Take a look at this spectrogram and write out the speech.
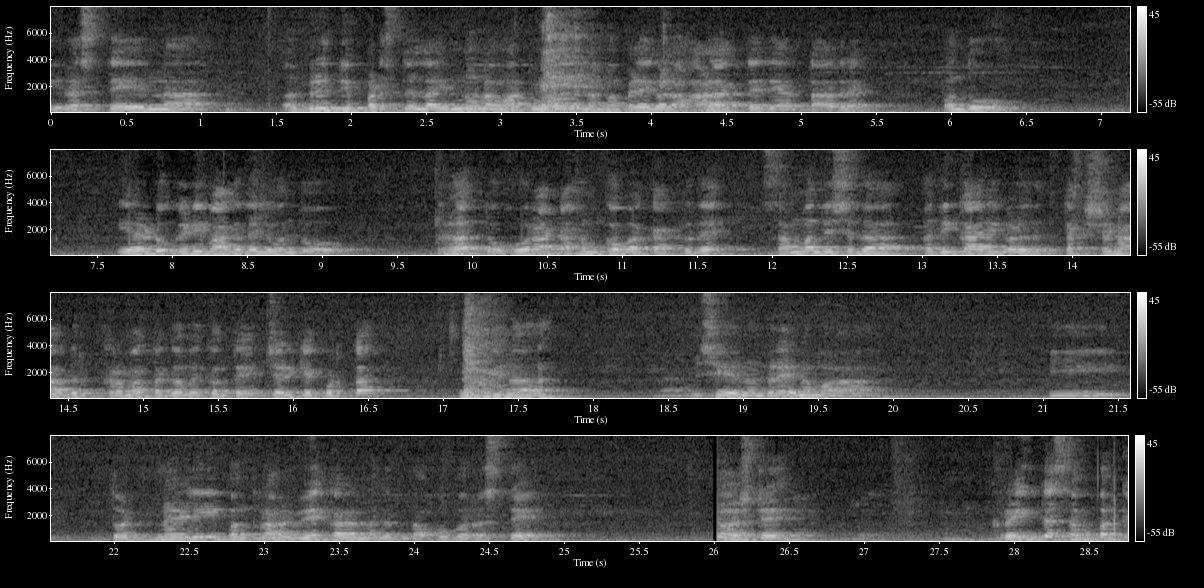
ಈ ರಸ್ತೆಯನ್ನ ಅಭಿವೃದ್ಧಿ ಪಡಿಸಲಿಲ್ಲ ಇನ್ನೂ ನಾವು ಧೂಳಿಗೆ ನಮ್ಮ ಬೆಳೆಗಳು ಹಾಳಾಗ್ತಾ ಇದೆ ಅಂತ ಆದ್ರೆ ಒಂದು ಎರಡು ಗಡಿ ಭಾಗದಲ್ಲಿ ಒಂದು ಬೃಹತ್ ಹೋರಾಟ ಹಮ್ಮಿಕೋಬೇಕಾಗ್ತದೆ ಸಂಬಂಧಿಸಿದ ಅಧಿಕಾರಿಗಳು ತಕ್ಷಣ ಅದ್ರ ಕ್ರಮ ತಗೋಬೇಕಂತ ಎಚ್ಚರಿಕೆ ಕೊಡ್ತಾ, ಮುಂದಿನ ವಿಷಯ ಏನಂದರೆ ನಮ್ಮ ಈ ದೊಡ್ಡನಹಳ್ಳಿ ಬಂಕನಾಳ್ ವಿವೇಕಾನಂದ ನಗರದಿಂದ ಹೋಗೋ ರಸ್ತೆ ಅಷ್ಟೇ. ರೈತ ಸಂಪರ್ಕ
